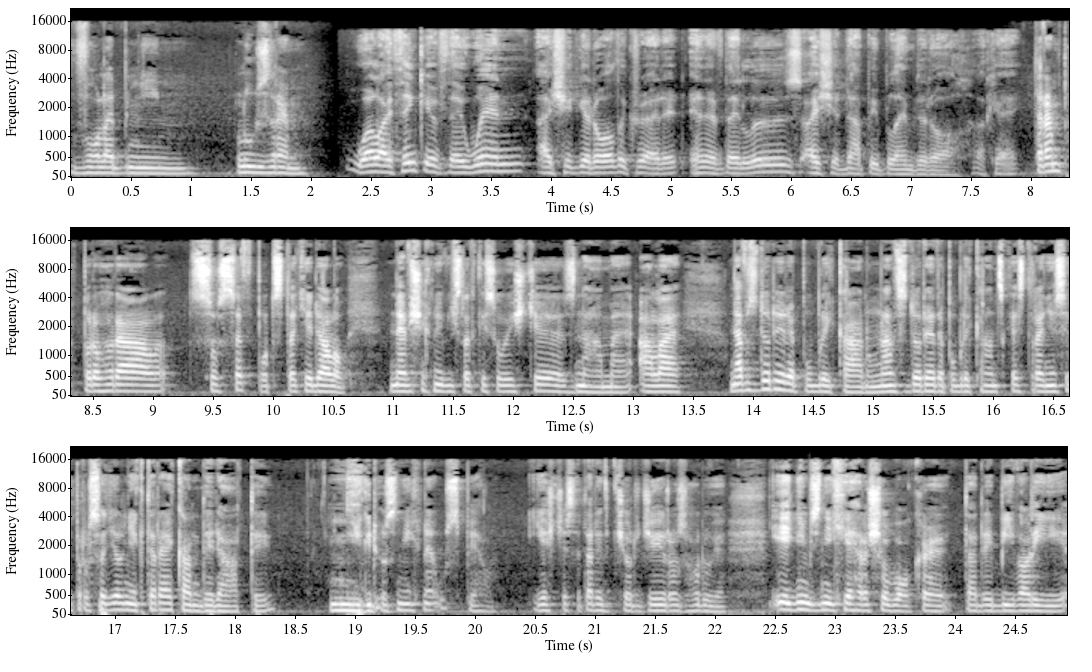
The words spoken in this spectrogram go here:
volebním loserem. Well, I think if they win, I should get all the credit, and if they lose, I should not be blamed at all, okay? Trump prohrál, co se v podstatě dalo. Ne všechny výsledky jsou ještě známé, ale navzdory republikánům, navzdory republikánské straně si prosadil některé kandidáty, nikdo z nich neuspěl ještě se tady v Georgii rozhoduje. Jedním z nich je Herschel Walker, tady, bývalý,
